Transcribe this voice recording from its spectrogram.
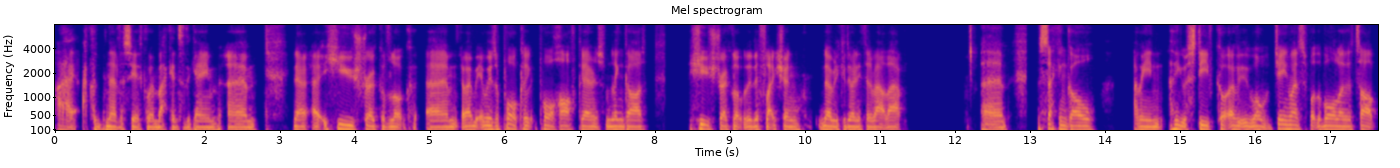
I, I could never see us going back into the game. Um, you know, a huge stroke of luck. Um, I mean, it was a poor, poor half clearance from Lingard. Huge stroke of luck with the deflection. Nobody could do anything about that. Um, the second goal, I mean, I think it was Steve Cook. I Well, James Maddison put the ball over the top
